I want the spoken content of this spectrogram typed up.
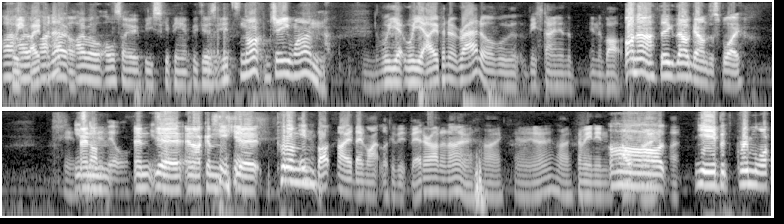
I, Will I, I, I will also be skipping it because it's not G1. Will you will you open it, Rad, or will it be staying in the in the box? oh no, they they'll go on display. Yeah. He's and not Bill. and He's yeah, not and I can Yeah. yeah, put on. in, in bot mode, they might look a bit better. I don't know. Like you know, like I mean, in Oh, alt mode, like, yeah, but Grimlock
